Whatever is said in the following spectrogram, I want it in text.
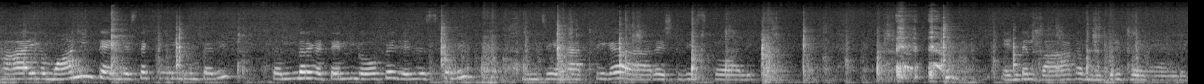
హాయిగా మార్నింగ్ టైం చేస్తే కూల్గా ఉంటుంది. తొందరగా టెన్ లోపే చేసేసుకొని మంచిగా హ్యాపీగా రెస్ట్ తీసుకోవాలి. ఎండలు బాగా ముదిరిపోయినాయండి.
